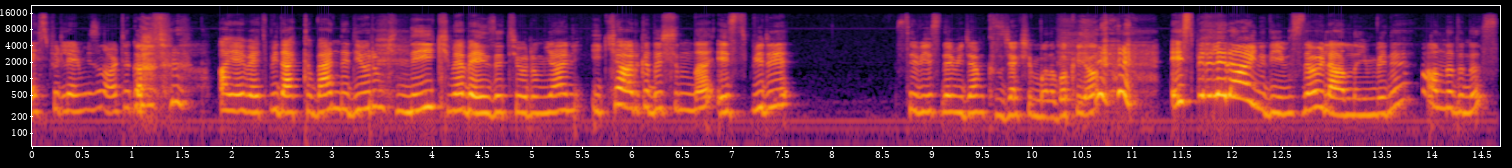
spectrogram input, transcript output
esprilerimizin ortak olduğunu. Ay evet bir dakika ben de diyorum ki neyi kime benzetiyorum. Yani iki arkadaşın da espri seviyesi demeyeceğim kızacak şimdi bana bakıyor. Esprileri aynı diyeyim size öyle anlayın beni. Anladınız.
